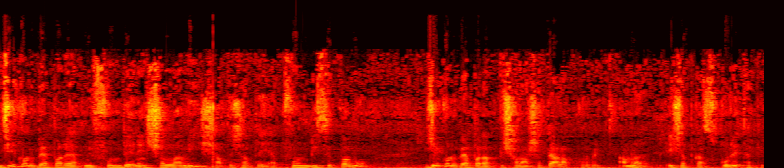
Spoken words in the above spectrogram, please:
যে কোনো ব্যাপারে আপনি ফোন দেন ইনশাল্লাহ আমি সাথে সাথে ফোন রিসিভ করব। যে কোনো ব্যাপারে আপনি আমার সাথে আলাপ করবেন। আমরা এইসব কাজ করে থাকি।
